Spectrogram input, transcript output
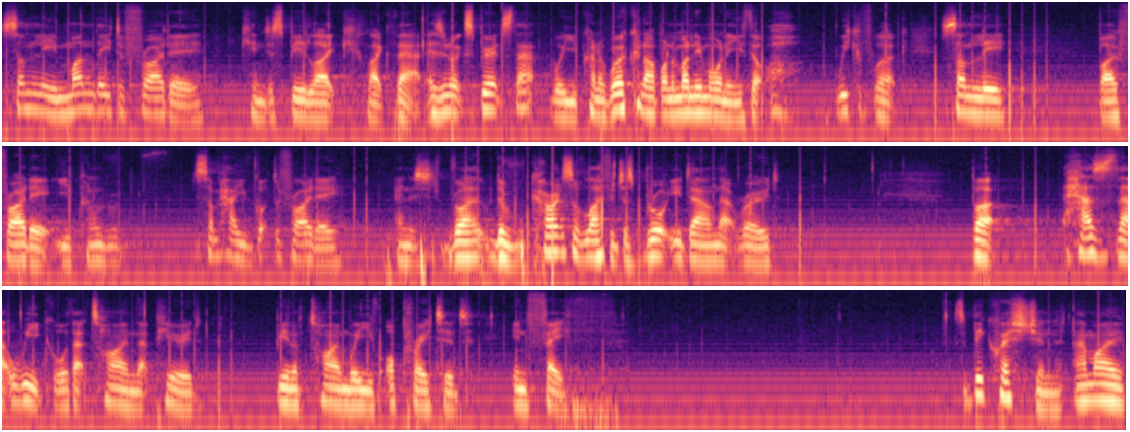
Suddenly, Monday to Friday can just be like, like that. Has anyone experienced that? Where you've kind of woken up on a Monday morning, you thought, oh, week of work. Suddenly, by Friday, you've kind of somehow you've got to Friday, and it's the currents of life have just brought you down that road. But has that week or that time, that period, been a time where you've operated in faith? It's a big question. Am I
